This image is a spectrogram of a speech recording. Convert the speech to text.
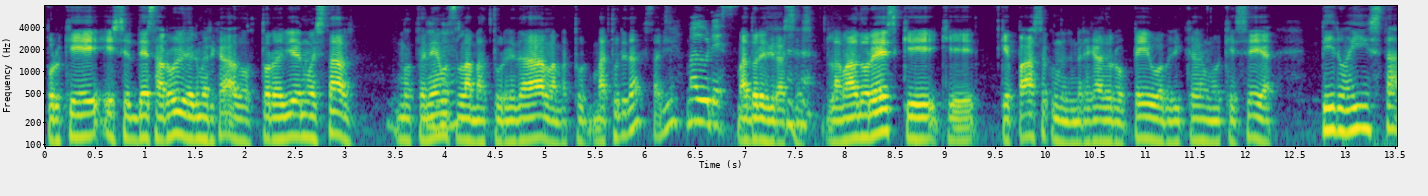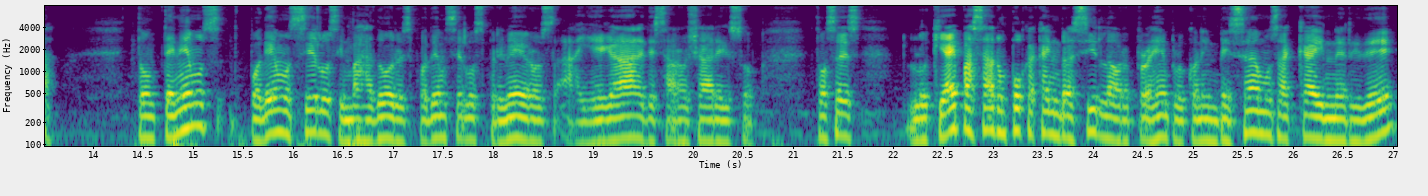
porque ese desarrollo del mercado todavía no está. No tenemos la maturidad, la maturidad, ¿está bien? Madurez. Madurez, gracias. la madurez que, que, que, pasa con el mercado europeo, americano, lo que sea. Pero ahí está. Entonces tenemos, podemos ser los embajadores, podemos ser los primeros a llegar a desarrollar eso. Entonces, lo que ha pasado un poco acá en Brasil, Laura, por ejemplo, cuando empezamos acá en RD,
